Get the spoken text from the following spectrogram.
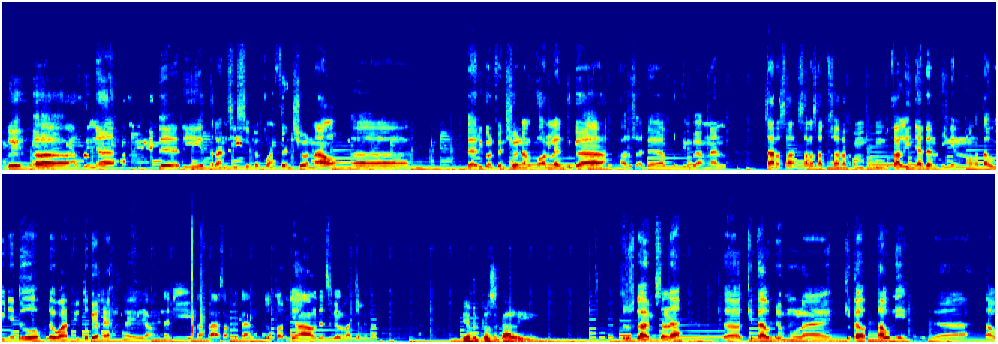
oke uh, artinya dari transisi ke konvensional uh, dari konvensional ke online juga harus ada pertimbangan. Cara salah satu cara pembekalinya dan ingin mengetahuinya itu lewat YouTube ya kayak kayak yang tadi kakak sampaikan tutorial dan segala macam ya kak. Ya betul sekali. Terus kayak misalnya uh, kita udah mulai kita tahu nih udah tahu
